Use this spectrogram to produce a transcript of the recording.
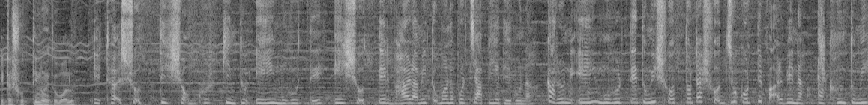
এটা সত্যি নয় তো বলো। এটা সত্যি শঙ্কর। কিন্তু এই মুহূর্তে এই সত্যের ভার আমি তোমার ওপর চাপিয়ে দেব না। কারণ এই মুহূর্তে তুমি সত্যটা সহ্য করতে পারবে না। এখন তুমি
